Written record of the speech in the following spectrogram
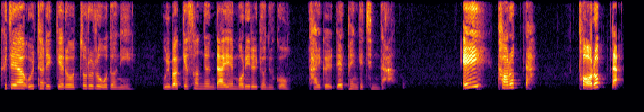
그제야 울타리께로 쪼르르 오더니 울밖에 섰는 나의 머리를 겨누고 닭을 내팽개친다. 에이, 더럽다. 더럽다.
